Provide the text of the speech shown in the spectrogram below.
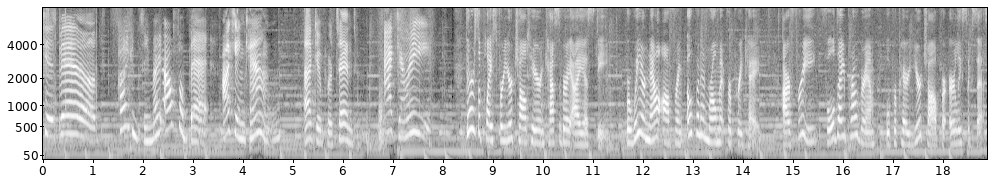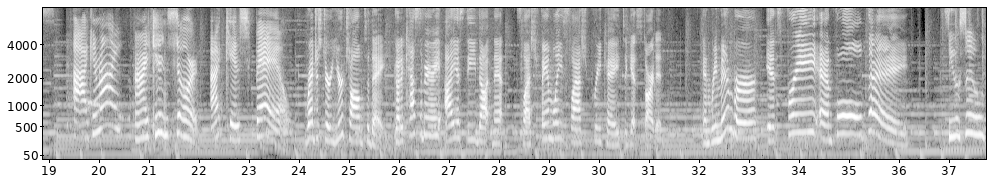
can build. I can say my alphabet. I can count. I can pretend. I can read. There's a place for your child here in Castleberry ISD, where we are now offering open enrollment for pre-K. Our free full-day program will prepare your child for early success. I can write. I can sort. I can spell. Register your child today. Go to castleberryisd.net slash family slash pre-K to get started. And remember, it's free and full day. See you soon.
